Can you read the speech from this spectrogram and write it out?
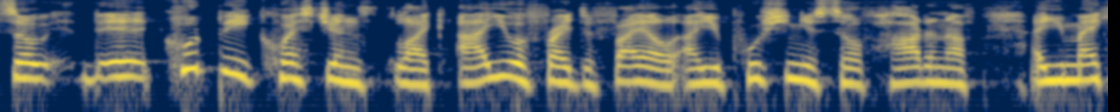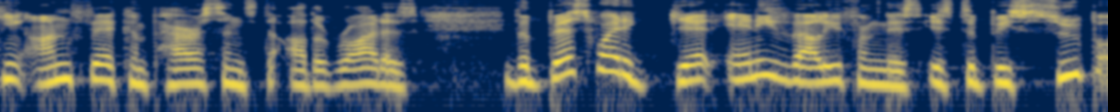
So there could be questions like, are you afraid to fail? Are you pushing yourself hard enough? Are you making unfair comparisons to other writers? The best way to get any value from this is to be super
